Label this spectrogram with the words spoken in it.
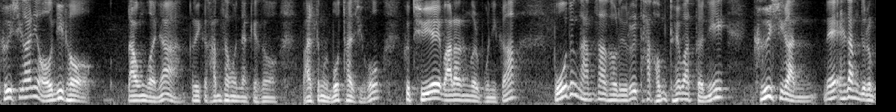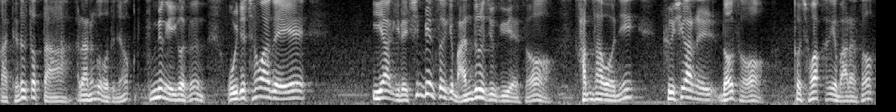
그 시간이 어디서 나온 거냐? 그러니까 감사원장께서 말씀을 못 하시고 그 뒤에 말하는 걸 보니까 모든 감사 서류를 다 검토해 봤더니 그 시간에 해당되는 것 같아서 썼다라는 거거든요. 분명히 이것은 오히려 청와대의 이야기를 신빙성 있게 만들어주기 위해서 감사원이 그 시간을 넣어서 더 정확하게 말해서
